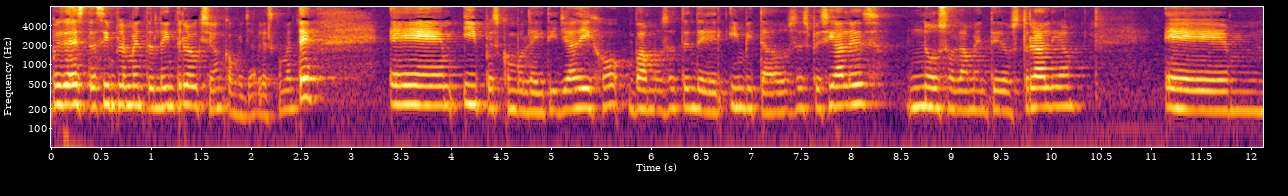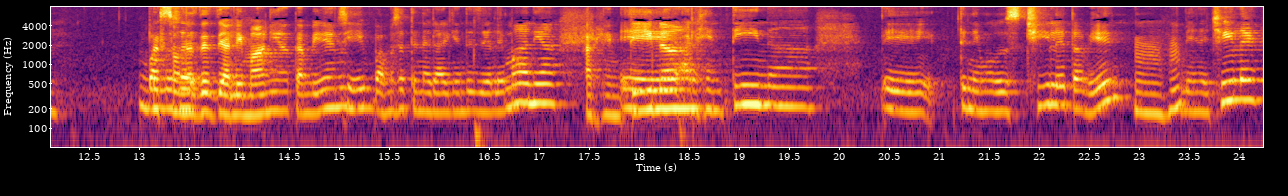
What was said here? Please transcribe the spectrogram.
pues esta simplemente es la introducción, como ya les comenté. Em, y pues como Lady ya dijo, vamos a tener invitados especiales, no solamente de Australia. Em, Personas desde Alemania también. Sí, vamos a tener a alguien desde Alemania. Argentina. Eh, Argentina. Eh, tenemos Chile también. Viene Chile.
